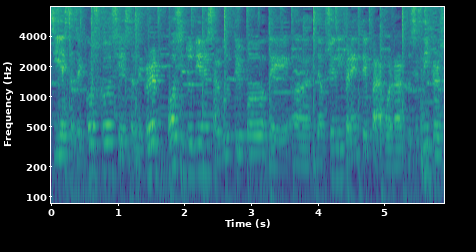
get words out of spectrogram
Si esta es de Costco, si esta es de Crep o si tú tienes algún tipo de, uh, de opción diferente para guardar tus sneakers.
